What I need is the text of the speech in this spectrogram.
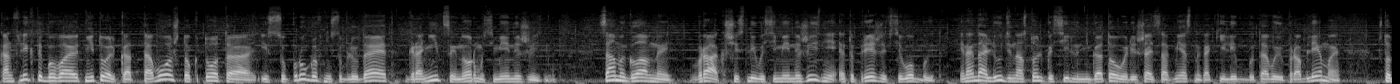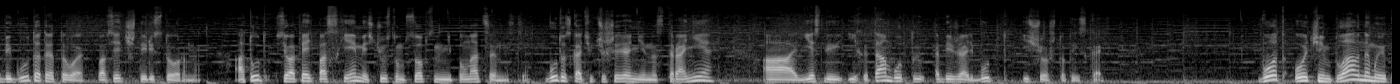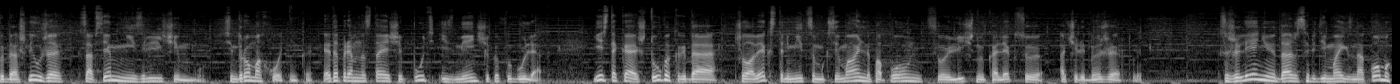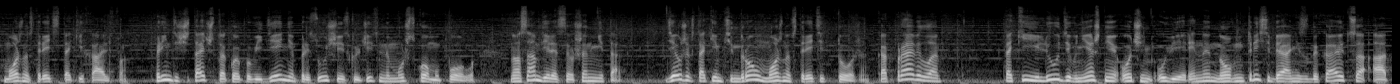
Конфликты бывают не только от того, что кто-то из супругов не соблюдает границы и нормы семейной жизни. Самый главный враг счастливой семейной жизни – это прежде всего быт. Иногда люди настолько сильно не готовы решать совместно какие-либо бытовые проблемы, что бегут от этого во все четыре стороны. А тут все опять по схеме с чувством собственной неполноценности. Будут искать утешение на стороне, а если их и там будут обижать, будут еще что-то искать. Вот очень плавно мы подошли уже к совсем неизлечимому. Синдром охотника. Это прям настоящий путь изменщиков и гуляк. Есть такая штука, когда человек стремится максимально пополнить свою личную коллекцию очередной жертвы. К сожалению, даже среди моих знакомых можно встретить таких альфа. Принято считать, что такое поведение присуще исключительно мужскому полу, но на самом деле это совершенно не так. Девушек с таким синдромом можно встретить тоже. Как правило, такие люди внешне очень уверены, но внутри себя они задыхаются от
